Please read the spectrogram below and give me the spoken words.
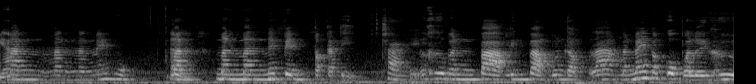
เนี้ย มันมันมันไม่หุบอะมันมันมันไม่เป็นปกติ ใช่ ก็คือมันปากริมปากบนกับล่างมันไม่ประกบกันเลยคือ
